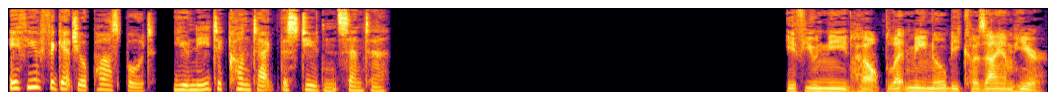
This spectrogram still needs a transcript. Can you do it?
If you forget your passport, you need to contact the student center. If you need help let me know because I am here.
